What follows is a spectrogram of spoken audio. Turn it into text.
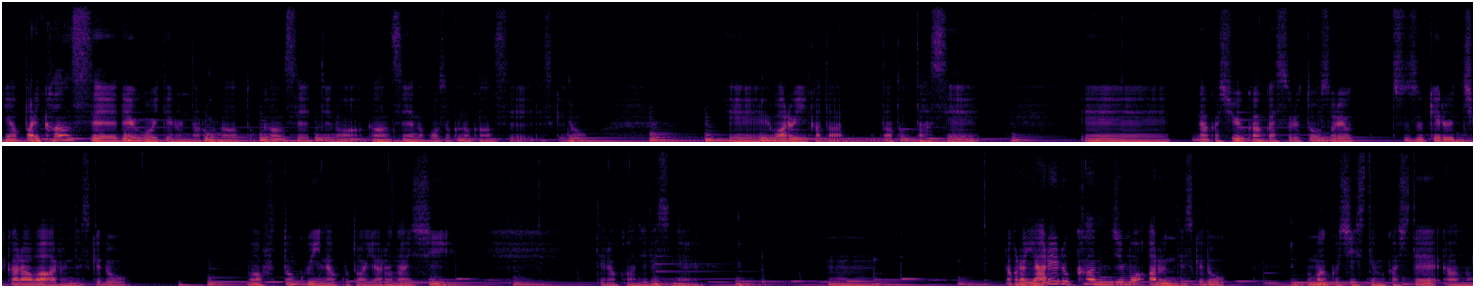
やっぱり感性で動いてるんだろうなと。感性っていうのは感性の法則の感性ですけど、えー悪い言い方だと惰性、えーなんか習慣化するとそれを続ける力はあるんですけどまあ不得意なことはやらないしってな感じですね。うん。だからやれる感じもあるんですけどうまくシステム化してあの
